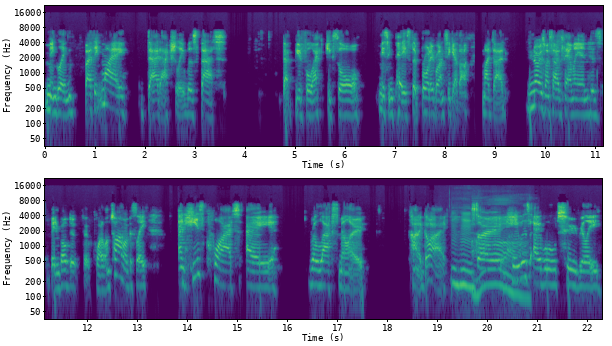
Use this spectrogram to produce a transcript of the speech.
mingling. But I think my dad actually was that that beautiful like jigsaw missing piece that brought everyone together. My dad knows my side of the family and has been involved in it for quite a long time, obviously. And he's quite a relaxed, mellow kind of guy. Mm-hmm. So Ah. he was able to really,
